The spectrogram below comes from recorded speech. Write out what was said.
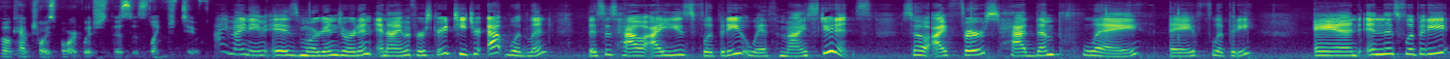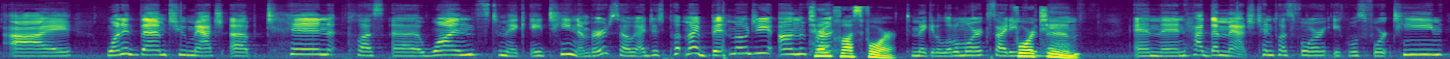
vocab choice board, which this is linked to. Hi, my name is Morgan Jordan, and I'm a first grade teacher at Woodland. This is how I use Flippity with my students. So I first had them play a Flippity, and in this Flippity, I wanted them to match up 10 plus uh, ones to make a T number. So I just put my Bitmoji on the 10 front plus 4. to make it a little more exciting 14. for them. And then had them match 10 plus 4 equals 14.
